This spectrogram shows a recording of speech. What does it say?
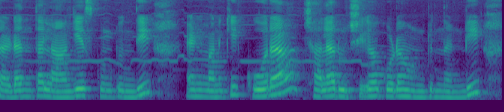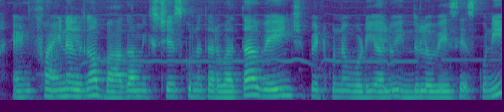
తడంతా లాగేసుకుంటుంది. అండ్ మనకి కూర చాలా రుచిగా కూడా ఉంటుందండి. అండ్ ఫైనల్గా బాగా మిక్స్ చేసుకున్న తర్వాత వేయించి పెట్టుకున్న వడియాలు ఇందులో వేసేసుకుని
